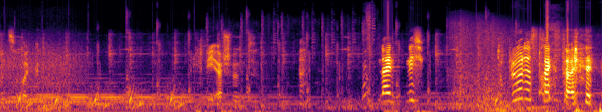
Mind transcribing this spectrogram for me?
Und zurück. Wie er schwimmt. Nein, nicht! Du blödes Drecksteil!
